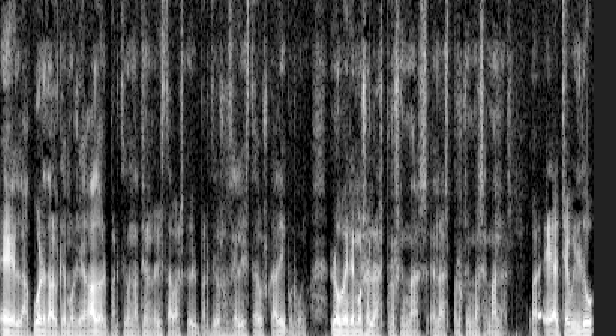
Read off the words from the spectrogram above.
el acuerdo al que hemos llegado el Partido Nacionalista Vasco y el Partido Socialista de Euskadi, pues bueno, lo veremos en las próximas, en las próximas semanas. EH Bildu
